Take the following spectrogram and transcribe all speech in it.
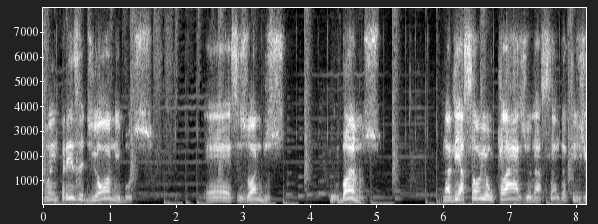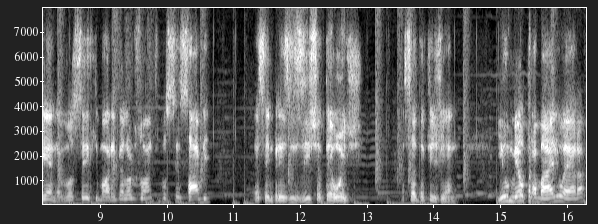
numa empresa de ônibus, é, esses ônibus urbanos, na aviação Euclásio, na Santa Figênia. Você que mora em Belo Horizonte, você sabe, essa empresa existe até hoje, a Santa Figênia. E o meu trabalho era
